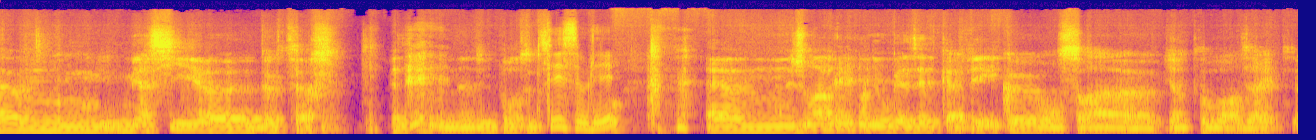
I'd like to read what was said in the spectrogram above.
Euh, merci, euh, docteur. Désolé. Euh, je vous rappelle qu'on est au Gazette Café, qu'on sera bientôt en direct,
